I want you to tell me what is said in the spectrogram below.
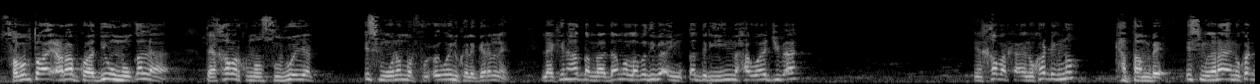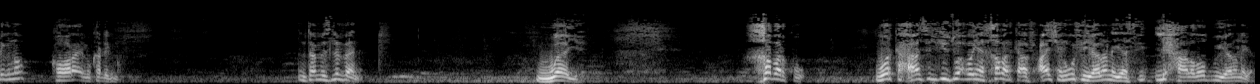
sababto ah icraabku haddii uu muuqan lahaa dee khabarku mansuub weeyaan. Ismiguna marfuuco waynu kala garan lahayn. Laakiin hadda maadaama labadiiba ay muqadar yihiin maxaa waajib ah? In khabarka aynu ka dhigno ka dambe ismigana aynu ka dhigno ka hore aynu ka dhigno. Intaa ma isla fahni waaya khabarku warka xaasilkiisu waxa weya khabarka afcaashan wuxuu yeelanayaa si lix xaaladood buu yeelanaya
